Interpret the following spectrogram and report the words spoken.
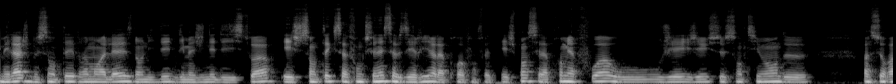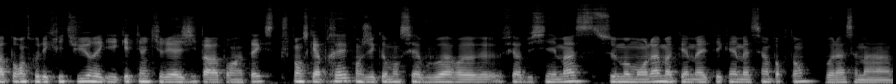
Mais là, je me sentais vraiment à l'aise dans l'idée d'imaginer des histoires. Et je sentais que ça fonctionnait, ça faisait rire la prof, en fait. Et je pense que c'est la première fois où j'ai eu ce sentiment de ce rapport entre l'écriture et, quelqu'un qui réagit par rapport à un texte. Je pense qu'après, quand j'ai commencé à vouloir euh, faire du cinéma, ce moment-là m'a quand même a été quand même assez important. Voilà, ça m'a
